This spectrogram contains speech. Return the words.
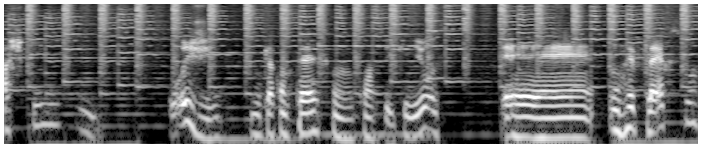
acho que hoje, no que acontece com, com as fake news, é um reflexo,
